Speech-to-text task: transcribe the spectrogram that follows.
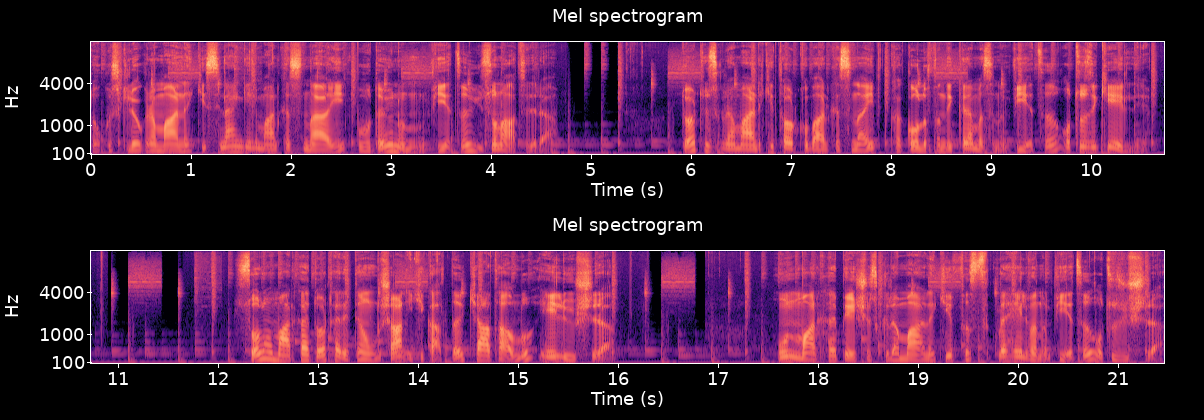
9 kilogram ağırlığındaki Sinengeli markasına ait buğday ununun fiyatı 116 lira. 400 gram ağırlıklı Torku markasına ait kakaolu fındık kremasının fiyatı 32.50. Solo marka 4 adetten oluşan 2 katlı kağıt havlu 53 lira. Un marka 500 gram ağırlıklı fıstıklı helvanın fiyatı 33 lira.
